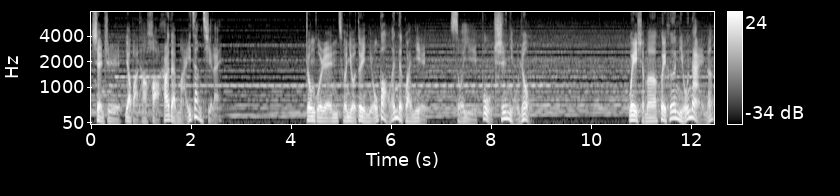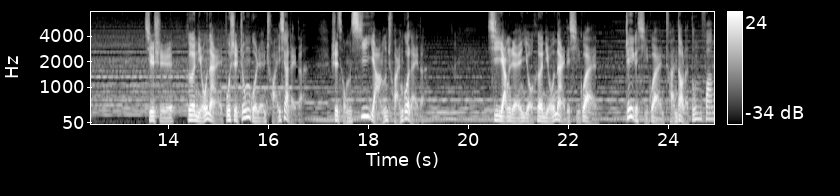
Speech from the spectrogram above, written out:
甚至要把它好好的埋葬起来。中国人存有对牛报恩的观念，所以不吃牛肉。为什么会喝牛奶呢？其实喝牛奶不是中国人传下来的，是从西洋传过来的。西洋人有喝牛奶的习惯，这个习惯传到了东方，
